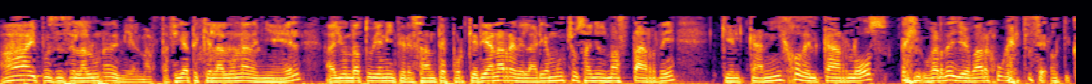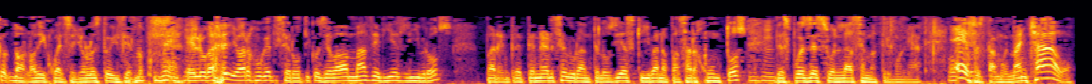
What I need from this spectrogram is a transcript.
Ay, pues desde la luna de miel, Marta. Fíjate que en la luna de miel hay un dato bien interesante porque Diana revelaría muchos años más tarde que el canijo del Carlos, en lugar de llevar juguetes eróticos, no, no dijo eso, yo lo estoy diciendo, en lugar de llevar juguetes eróticos, llevaba más de 10 libros para entretenerse durante los días que iban a pasar juntos después de su enlace matrimonial. Eso está muy manchado.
